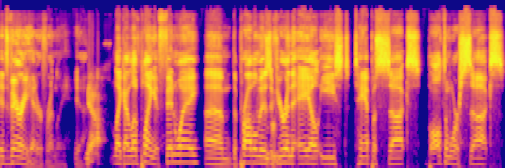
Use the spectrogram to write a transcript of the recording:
It's very hitter friendly. Yeah. Yeah. Like I love playing at Fenway. Um, the problem is if you're in the AL East, Tampa sucks, Baltimore sucks.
